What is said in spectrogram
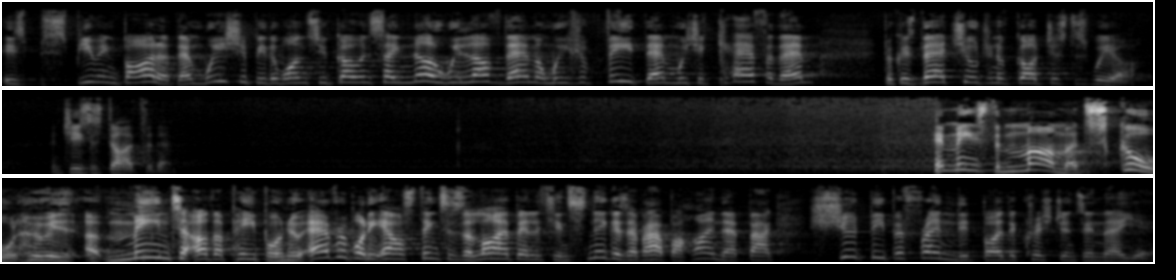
is spewing bile at them, we should be the ones who go and say, No, we love them and we should feed them, we should care for them because they're children of God just as we are. And Jesus died for them. It means the mum at school who is uh, mean to other people and who everybody else thinks is a liability and sniggers about behind their back should be befriended by the Christians in their year.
